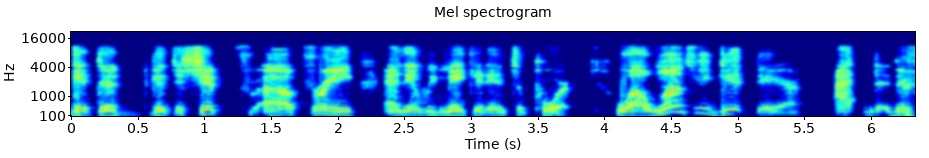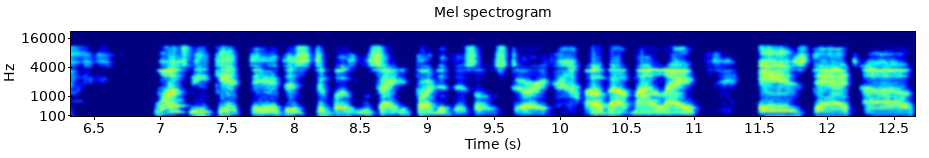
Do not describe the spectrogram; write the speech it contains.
get the get the ship uh, free and then we make it into port. Well, once we get there, I, there, once we get there, this is the most exciting part of this whole story about my life, is that uh,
